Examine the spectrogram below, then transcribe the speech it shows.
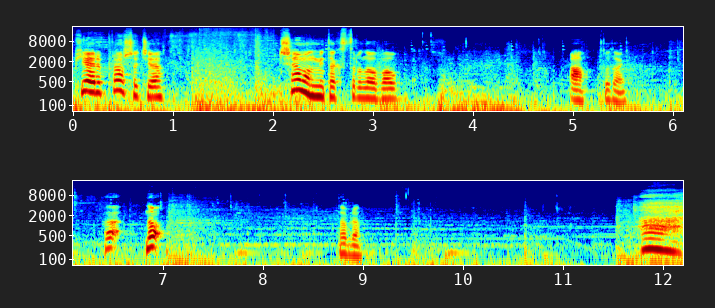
Pierre, proszę cię. Czemu on mnie tak strollował? A, tutaj. A, no! Dobra. Ah,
